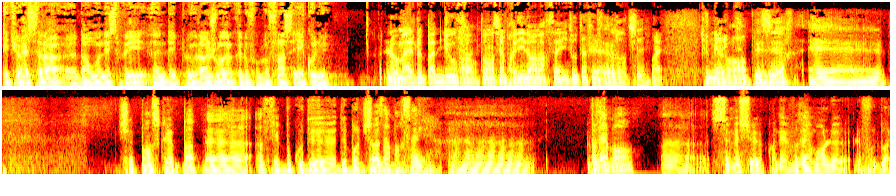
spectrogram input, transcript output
et tu resteras euh, dans mon esprit un des plus grands joueurs que le football français ait connu. L'hommage de Pape Diouf, Wow. ton ancien président à Marseille. Tout à fait Très d'accord. gentil. Ouais, tu le vraiment plaisir et je pense que Pape euh, a fait beaucoup de, de bonnes choses à Marseille. Euh, vraiment, euh, ce monsieur connaît vraiment le, le football.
